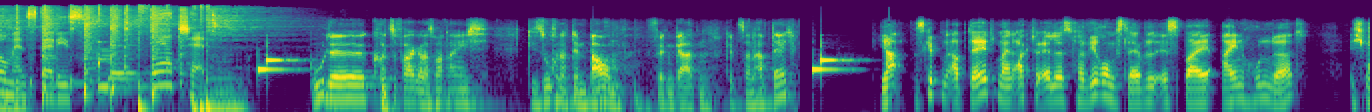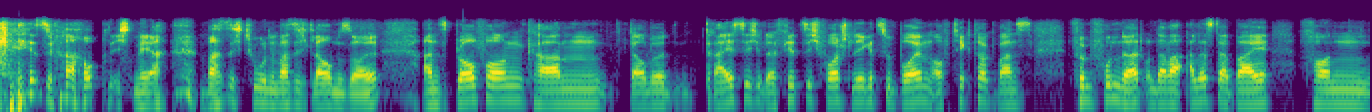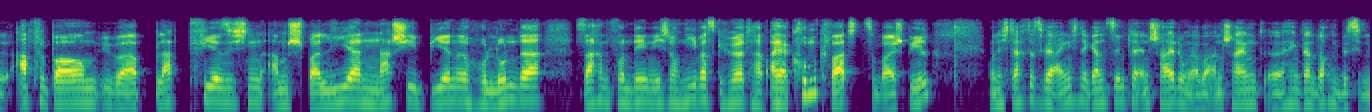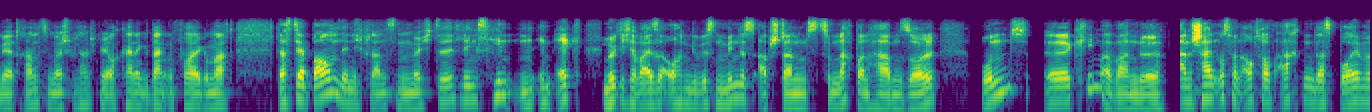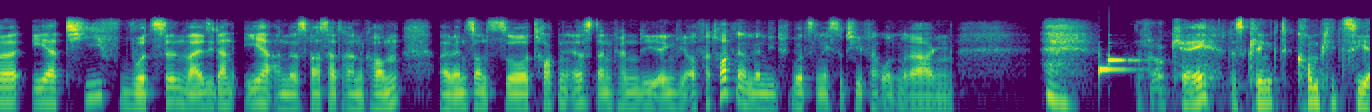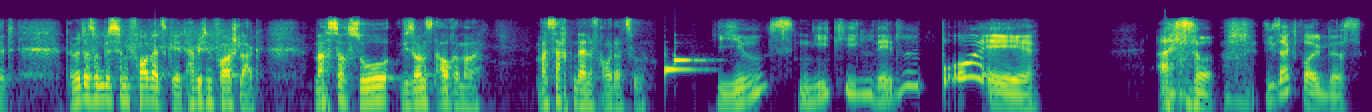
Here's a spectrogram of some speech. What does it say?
Bromance Daddies. Der Chat. Gute, kurze Frage. Was macht eigentlich die Suche nach dem Baum für den Garten? Gibt es da ein Update? Ja, es gibt ein Update. Mein aktuelles Verwirrungslevel ist bei 100. Ich weiß überhaupt nicht mehr, was ich tun und was ich glauben soll. Ans Brophone kamen, glaube 30 oder 40 Vorschläge zu Bäumen. Auf TikTok waren es 500 und da war alles dabei von Apfelbaum über Blattpfirsichen am Spalier, Naschi, Birne, Holunder, Sachen, von denen ich noch nie was gehört habe. Ah ja, Kumquat zum Beispiel. Und ich dachte, es wäre eigentlich eine ganz simple Entscheidung, aber anscheinend äh, hängt dann doch ein bisschen mehr dran. Zum Beispiel habe ich mir auch keine Gedanken vorher gemacht, dass der Baum, den ich pflanzen möchte, links hinten im Eck möglicherweise auch einen gewissen Mindestabstand zum Nachbarn haben soll. Und äh, Klimawandel. Anscheinend muss man auch darauf achten, dass Bäume eher tief wurzeln, weil sie dann eher an das Wasser drankommen. Weil wenn es sonst so trocken ist, dann können die irgendwie auch vertrocknen, wenn die Wurzeln nicht so tief nach unten ragen. Okay, das klingt kompliziert. Damit das so ein bisschen vorwärts geht, habe ich einen Vorschlag. Mach's doch so wie sonst auch immer. Was sagt denn deine Frau dazu? You sneaky little boy. Also, sie sagt folgendes.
